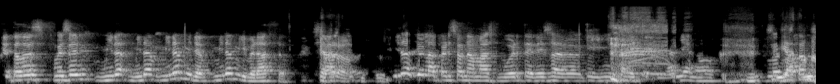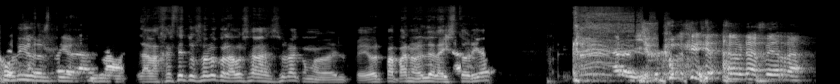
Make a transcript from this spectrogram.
que todos fuesen, mira, mira, mira, mira, mira mi brazo. O sea, Claro. mira yo la persona más fuerte de esa clínica veterinaria, no. Sí que están jodidos, tío. la, la bajaste tú solo con la bolsa de basura como el peor Papá Noel de la historia. Claro, y yo cogí a una perra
